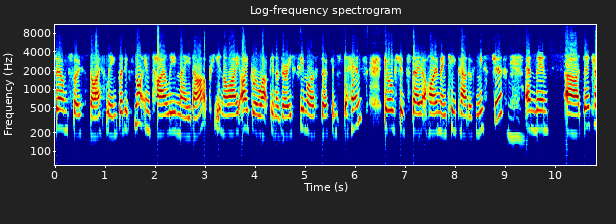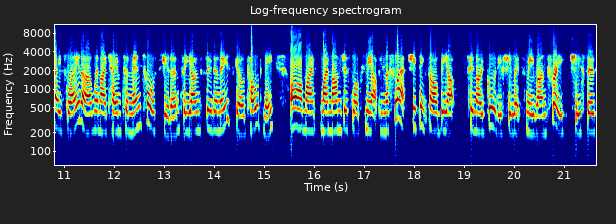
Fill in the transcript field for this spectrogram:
sounds so stifling, but it's not entirely made up. You know, I, I grew up in a very similar circumstance. Girls should stay at home and keep out of mischief. Mm. And then uh, decades later, when I came to mentor students, a young Sudanese girl told me, "Oh, my my mum just locks me up in the flat. She thinks I'll be up to no good if she lets me run free. She says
